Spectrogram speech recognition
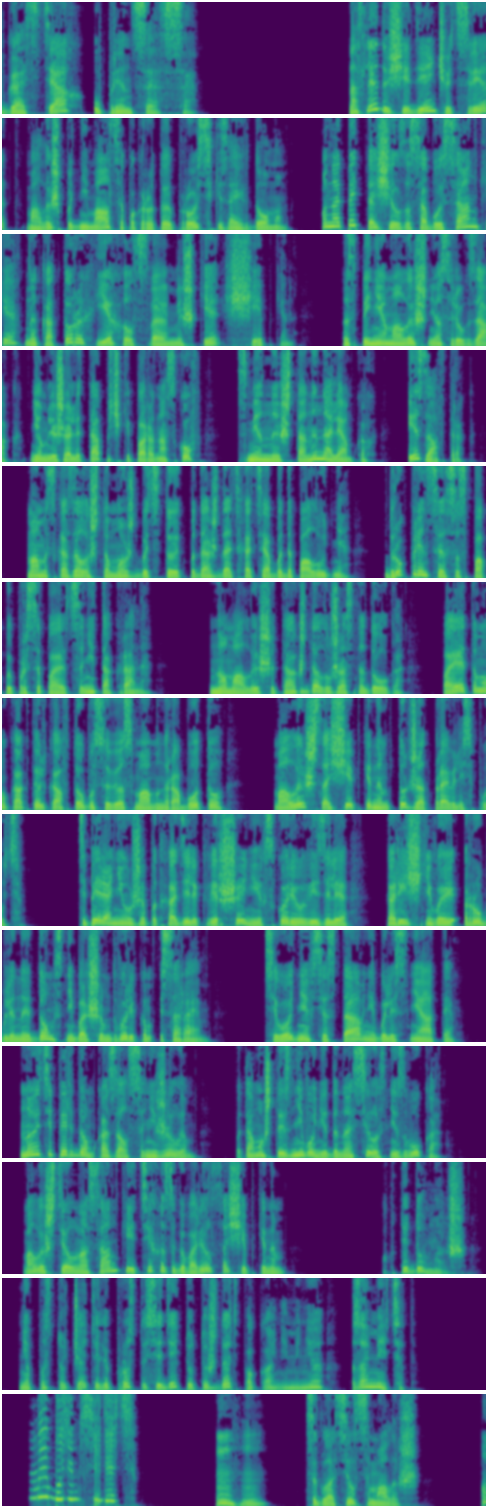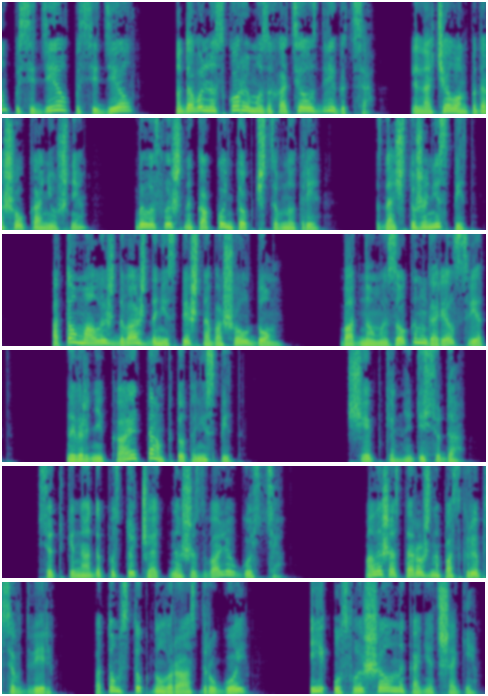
В гостях у принцессы. На следующий день, чуть свет, малыш поднимался по крутой просеке за их домом. Он опять тащил за собой санки, на которых ехал в своем мешке Щепкин. На спине малыш нес рюкзак. В нем лежали тапочки, пара носков, сменные штаны на лямках и завтрак. Мама сказала, что, может быть, стоит подождать хотя бы до полудня. Вдруг принцесса с папой просыпаются не так рано. Но малыш и так ждал ужасно долго. Поэтому, как только автобус увез маму на работу, малыш со Щепкиным тут же отправились в путь. Теперь они уже подходили к вершине и вскоре увидели коричневый рубленый дом с небольшим двориком и сараем. Сегодня все ставни были сняты. Но и теперь дом казался нежилым, потому что из него не доносилось ни звука. Малыш сел на санки и тихо заговорил со Щепкиным. «Как ты думаешь, мне постучать или просто сидеть тут и ждать, пока они меня заметят?» «Мы будем сидеть». «Угу», — согласился малыш. Он посидел, посидел, но довольно скоро ему захотелось двигаться. Для начала он подошел к конюшне. Было слышно, как конь топчется внутри. Значит, уже не спит. Потом малыш дважды неспешно обошел дом. В одном из окон горел свет. Наверняка и там кто-то не спит. «Щепкин, иди сюда. Все-таки надо постучать, нас же звали в гости». Малыш осторожно поскребся в дверь, потом стукнул раз, другой и услышал, наконец, шаги.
